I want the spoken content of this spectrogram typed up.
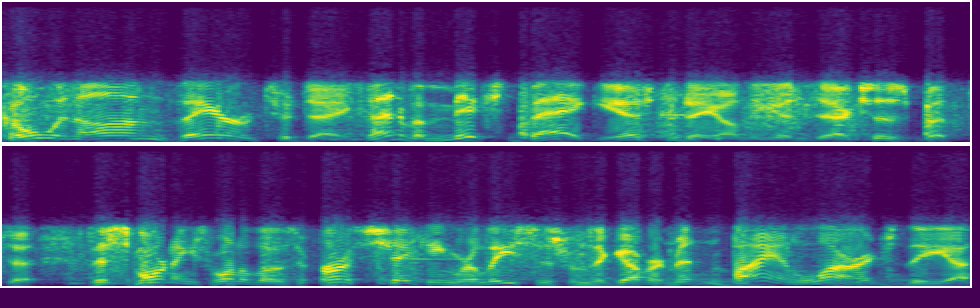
going on there today. Kind of a mixed bag yesterday on the indexes, but uh, this morning's one of those earth-shaking releases from the government, and by and large, the uh,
